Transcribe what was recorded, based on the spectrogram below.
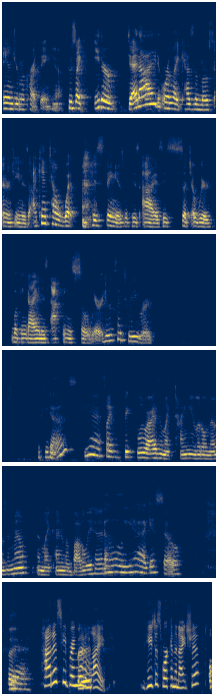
Andrew McCarthy. Yeah. who's like either dead-eyed or like has the most energy in his I can't tell what his thing is with his eyes. He's such a weird looking guy and his acting is so weird. He looks like Tweety Bird. He does? Yeah, it's like big blue eyes and like tiny little nose and mouth and like kind of a bobbly head. Oh yeah, I guess so. But yeah. How does he bring But her to life? He's just working the night shift? Oh,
